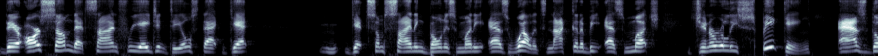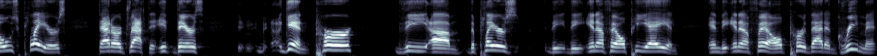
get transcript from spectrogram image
there are some that sign free agent deals that get get some signing bonus money as well. It's not going to be as much generally speaking as those players that are drafted. It there's again per the um, the players the the NFLPA and and the NFL per that agreement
